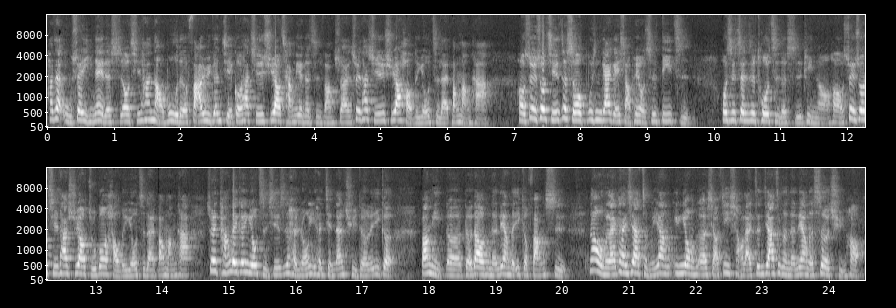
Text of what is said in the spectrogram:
他在五岁以内的时候，其实他脑部的发育跟结构，他其实需要常年的脂肪酸，所以他其实需要好的油脂来帮忙他。好，所以说其实这时候不应该给小朋友吃低脂。或是甚至脱脂的食品哦，哈，所以说其实它需要足够好的油脂来帮忙它，所以糖类跟油脂其实是很容易、很简单取得了一个帮你的得到能量的一个方式。那我们来看一下怎么样运用呃小技巧来增加这个能量的摄取哈。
